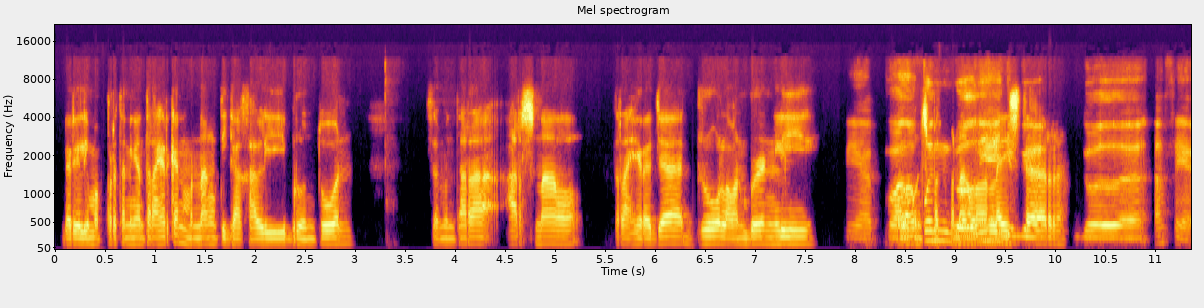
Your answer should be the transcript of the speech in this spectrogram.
Dari lima pertandingan terakhir kan menang tiga kali beruntun. Sementara Arsenal terakhir aja draw lawan Burnley, Ya, walaupun menang lawan golnya juga Leicester. gol eh, apa ya?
